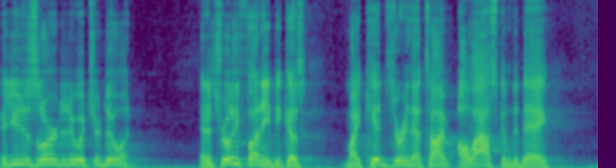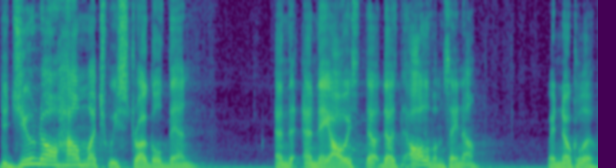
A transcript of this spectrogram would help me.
And you just learn to do what you're doing. And it's really funny because my kids during that time, I'll ask them today, Did you know how much we struggled then? And, and they always, all of them say no. We had no clue.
